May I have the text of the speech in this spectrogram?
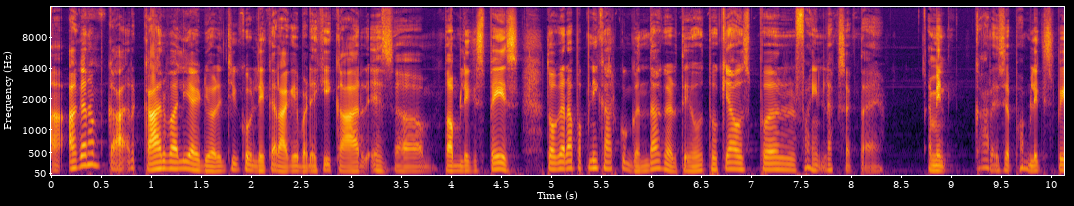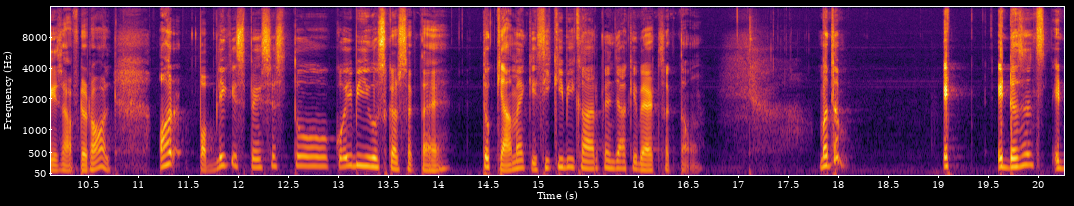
अगर हम कार कार वाली आइडियोलॉजी को लेकर आगे बढ़े कि कार इज़ पब्लिक स्पेस तो अगर आप अपनी कार को गंदा करते हो तो क्या उस पर फाइन लग सकता है? I mean car is a public space after all और पब्लिक स्पेसेस तो कोई भी यूज़ कर सकता है तो क्या मैं किसी की भी कार पर जाके बैठ सकता हूँ? मतलब it doesn't it,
